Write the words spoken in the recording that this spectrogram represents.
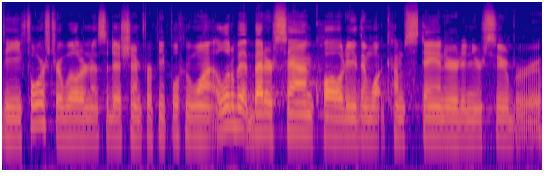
the Forester Wilderness Edition for people who want a little bit better sound quality than what comes standard in your Subaru.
